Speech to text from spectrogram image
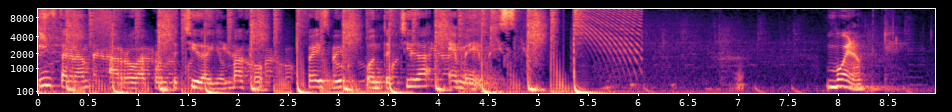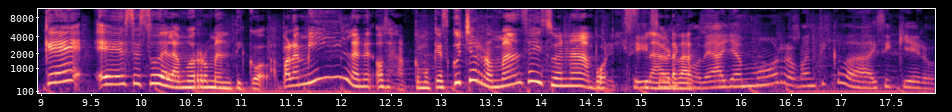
Instagram, arroba pontechida-bajo, Facebook, pontechida MX. Bueno, ¿qué es esto del amor romántico? Para mí, la o sea, como que escuchas romance y suena bonito, Sí, la suena verdad. como de, ay, amor romántico, ay, sí quiero.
